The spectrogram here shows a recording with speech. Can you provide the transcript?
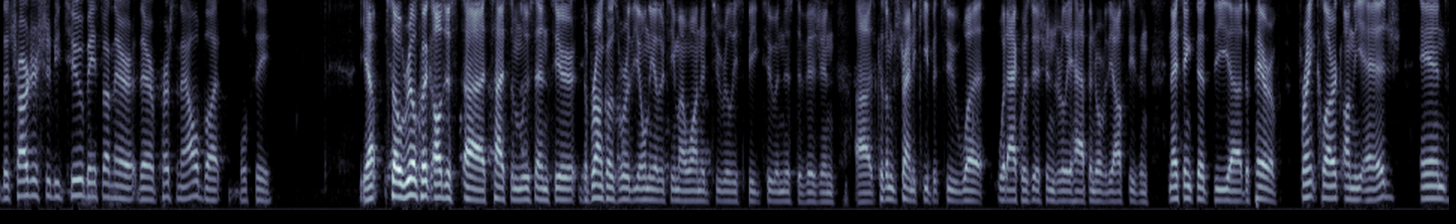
The Chargers should be two based on their their personnel, but we'll see. Yep. So real quick, I'll just uh, tie some loose ends here. The Broncos were the only other team I wanted to really speak to in this division because uh, I'm just trying to keep it to what what acquisitions really happened over the offseason. And I think that the uh, the pair of Frank Clark on the edge and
